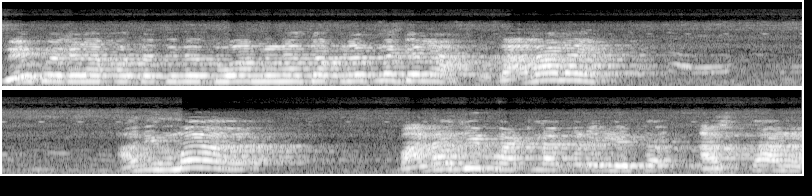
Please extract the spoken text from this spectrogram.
वेगवेगळ्या पद्धतीने दुवा मिळण्याचा प्रयत्न केला. झाला नाही. आणि मग बालाजी पाटलाकडे येत असताना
